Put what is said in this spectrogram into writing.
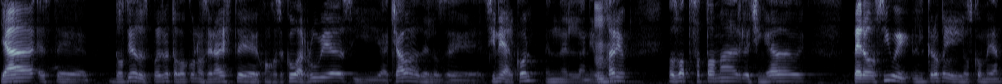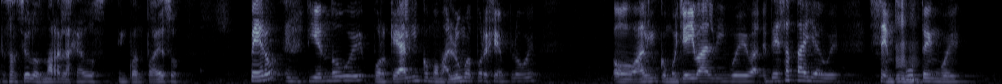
Ya, este, dos días después me tocó conocer a este Juan José Covarrubias y a Chava de los de Cine y Alcohol en el aniversario. Los vatos a toda madre, la chingada, güey. Pero sí, güey, creo que los comediantes han sido los más relajados en cuanto a eso. Pero entiendo, güey, porque alguien como Maluma, por ejemplo, güey, o alguien como J Balvin, güey, de esa talla, güey, se emputen, güey,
